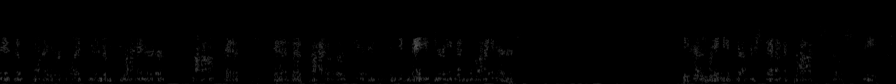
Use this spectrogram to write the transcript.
series this morning, we're going through the minor prophets, and the title of the series is going to be Majoring in Minors. Because we need to understand that God still speaks.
